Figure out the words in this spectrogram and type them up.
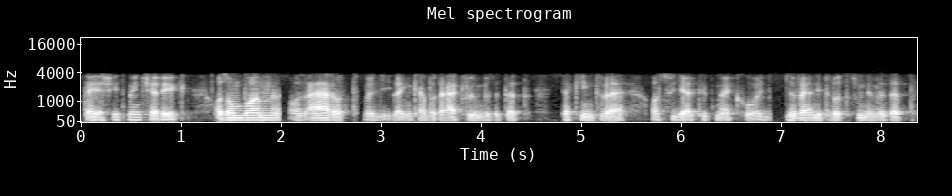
teljesítménycserék, azonban az árat, vagy leginkább az árkülönbözetet tekintve azt figyeltük meg, hogy növelni tudott az úgynevezett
